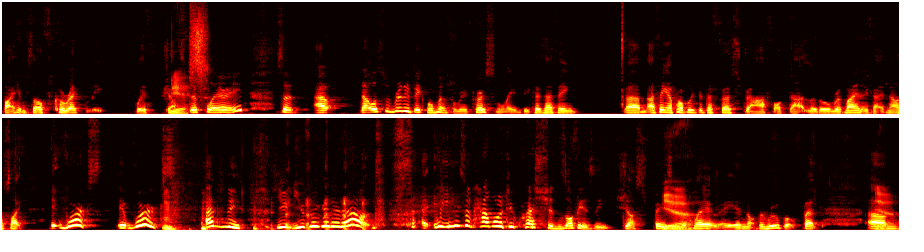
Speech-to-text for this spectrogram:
by himself correctly with just the play player aid. So I, that was a really big moment for me personally because I think um, I think I probably did the first draft of that little reminder guide, and I was like, "It works! It works, Anthony! You you figured it out." He, he sort of had one or two questions, obviously, just based on the play aid and not the rulebook, but um, Yeah.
